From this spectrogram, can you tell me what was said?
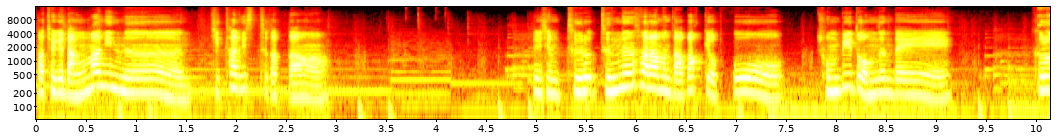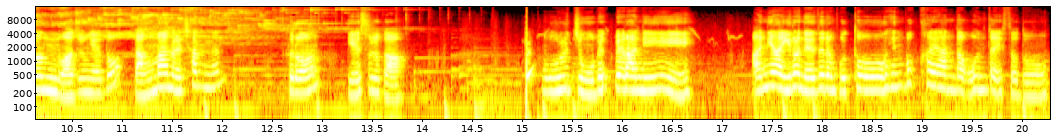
나 되게 낭만 있는 기타리스트 같다. 지금 들, 듣는 사람은 나밖에 없고 좀비도 없는데 그런 와중에도 낭만을 찾는 그런 예술가. 우울증 500배라니. 아니야, 이런 애들은 보통 행복해야 한다고 혼자 있어도.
